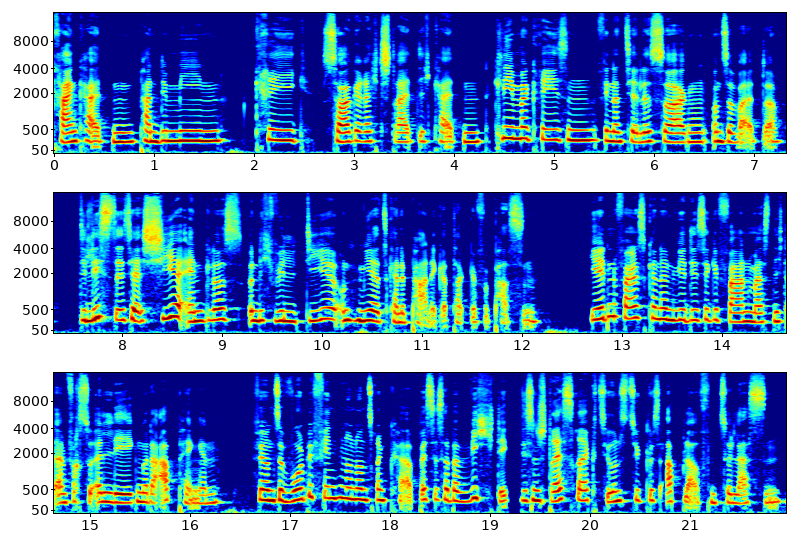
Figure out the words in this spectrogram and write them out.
Krankheiten, Pandemien, Krieg, Sorgerechtsstreitigkeiten, Klimakrisen, finanzielle Sorgen und so weiter. Die Liste ist ja schier endlos und ich will dir und mir jetzt keine Panikattacke verpassen. Jedenfalls können wir diese Gefahren meist nicht einfach so erlegen oder abhängen. Für unser Wohlbefinden und unseren Körper ist es aber wichtig, diesen Stressreaktionszyklus ablaufen zu lassen.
